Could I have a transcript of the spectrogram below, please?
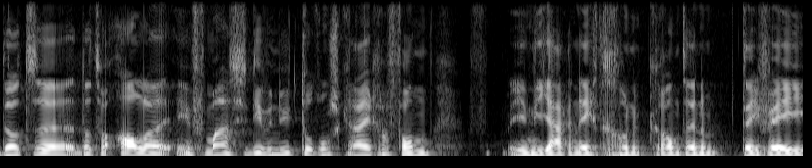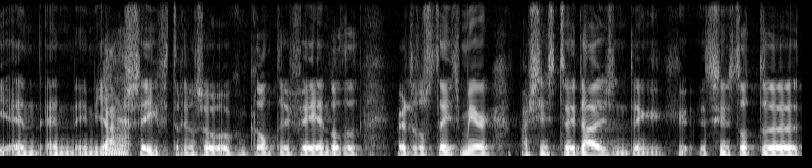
dat, eh, dat we alle informatie die we nu tot ons krijgen van in de jaren 90 gewoon een krant en een tv en, en in de jaren Ja. 70 en zo ook een krant tv en dat het werd het wel steeds meer. Maar sinds 2000 denk ik, eh, sinds dat de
